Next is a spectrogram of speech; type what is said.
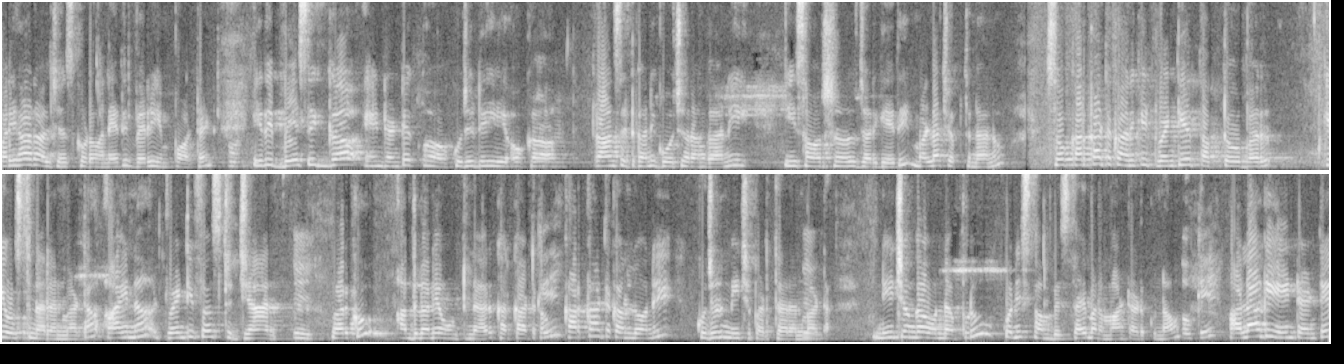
పరిహారాలు చేసుకోవడం అనేది వెరీ ఇంపార్టెంట్ ఇది బేసిక్గా ఏంటంటే కుజుడి ఒక ట్రాన్సిట్ కానీ గోచరం కానీ ఈ సంవత్సరంలో జరిగేది. మళ్ళా చెప్తున్నాను. సో కర్కాటకానికి ట్వంటీ అక్టోబర్కి వస్తున్నారనమాట ఆయన ట్వంటీ ఫస్ట్ జాన్ వరకు అందులోనే ఉంటున్నారు కర్కాటకం. కర్కాటకంలోనే కుజుడు నీచ పడతారనమాట నీచంగా ఉన్నప్పుడు కొన్ని స్తంభిస్తాయి మనం మాట్లాడుకున్నాం. ఓకే. అలాగే ఏంటంటే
